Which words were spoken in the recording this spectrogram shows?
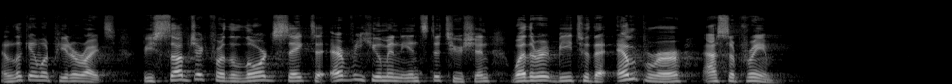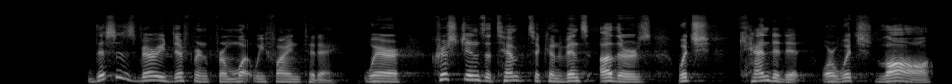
And look at what Peter writes Be subject for the Lord's sake to every human institution, whether it be to the emperor as supreme. This is very different from what we find today, where Christians attempt to convince others which candidate or which law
